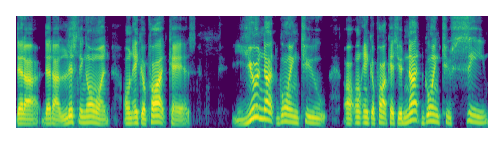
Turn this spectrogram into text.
that are that are listening on on anchor podcast you're not going to uh, on anchor podcast you're not going to see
